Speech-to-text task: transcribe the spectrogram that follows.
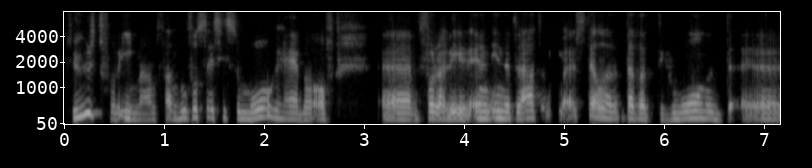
duurt voor iemand, van hoeveel sessies ze mogen hebben, of uh, vooraleer, en inderdaad, stel dat het gewone uh,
